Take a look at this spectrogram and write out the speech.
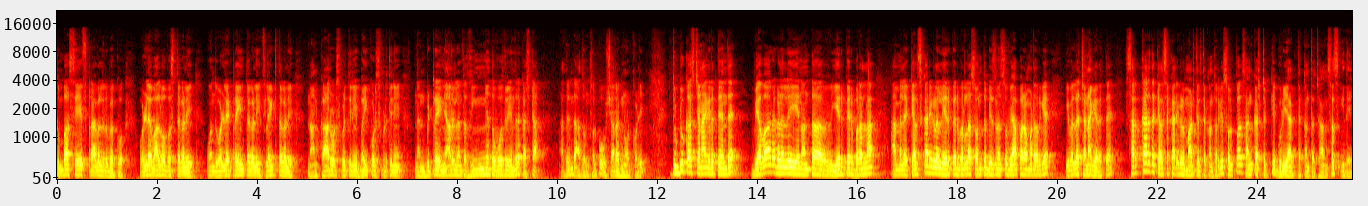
ತುಂಬ ಸೇಫ್ ಟ್ರಾವೆಲ್ ಇರಬೇಕು. ಒಳ್ಳೆ ವಾಲ್ವೋ ಬಸ್ ತಗೊಳ್ಳಿ, ಒಂದು ಒಳ್ಳೆ ಟ್ರೈನ್ ತಗೊಳ್ಳಿ ಫ್ಲೈಟ್ ತಗೊಳ್ಳಿ. ನಾನು ಕಾರ್ ಓಡಿಸ್ಬಿಡ್ತೀನಿ ಬೈಕ್ ಓಡಿಸ್ಬಿಡ್ತೀನಿ. ನಾನು ಬಿಟ್ಟರೆ ಇನ್ಯಾರಿಲ್ಲ ಅಂತ ಹಿಂಗಂತ ಹೋದ್ರಿ ಅಂದರೆ ಕಷ್ಟ. ಅದರಿಂದ ಅದೊಂದು ಸ್ವಲ್ಪ ಹುಷಾರಾಗಿ ನೋಡ್ಕೊಳ್ಳಿ. ದುಡ್ಡು ಕಾಸು ಚೆನ್ನಾಗಿರುತ್ತೆ ಅಂದೆ, ವ್ಯವಹಾರಗಳಲ್ಲಿ ಏನು ಅಂತ ಏರುಪೇರು ಬರಲ್ಲ, ಆಮೇಲೆ ಕೆಲಸ ಕಾರ್ಯಗಳಲ್ಲಿ ಏರುಪೇರು ಬರಲ್ಲ, ಸ್ವಂತ ಬಿಸ್ನೆಸ್ಸು ವ್ಯಾಪಾರ ಮಾಡೋರಿಗೆ ಇವೆಲ್ಲ ಚೆನ್ನಾಗಿರುತ್ತೆ. ಸರ್ಕಾರದ ಕೆಲಸ ಕಾರ್ಯಗಳು ಮಾಡ್ತಿರ್ತಕ್ಕಂಥವ್ರಿಗೆ ಸ್ವಲ್ಪ ಸಂಕಷ್ಟಕ್ಕೆ ಗುರಿಯಾಗ್ತಕ್ಕಂಥ ಚಾನ್ಸಸ್ ಇದೆ.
